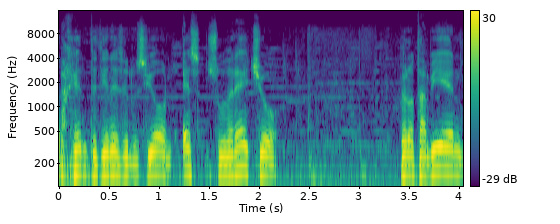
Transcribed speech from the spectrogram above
la gente tiene esa ilusión, es su derecho. Pero también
